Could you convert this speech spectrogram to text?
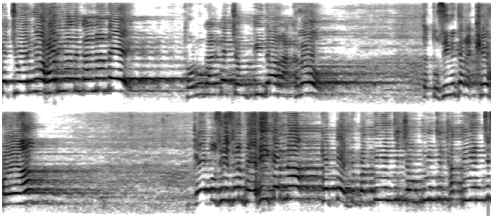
ਕਿ ਚੋਰੀਆਂ ਹੋ ਰਹੀਆਂ ਦੁਕਾਨਾਂ ਤੇ। ਤੁਹਾਨੂੰ ਕਹਿਣਗੇ, ਚੌਂਕੀਦਾਰ ਰੱਖ ਲਓ। ਤੇ ਤੁਸੀਂ ਵੀ ਤਾਂ ਰੱਖੇ ਹੋਏ ਆ। ਕਿ ਤੁਸੀਂ ਸਿਰਫ ਇਹੀ ਕਰਨਾ ਕਿ ਢਿੱਡ 32 ਇੰਚ 34 ਇੰਚ 38 ਇੰਚ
